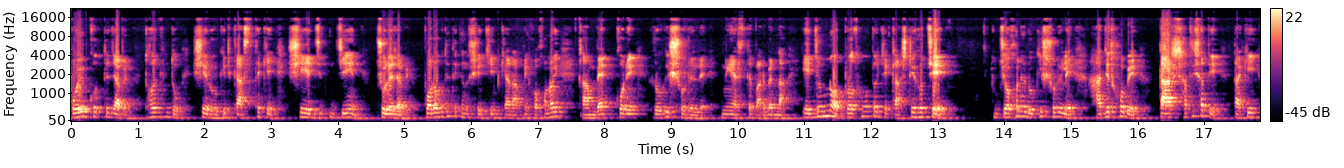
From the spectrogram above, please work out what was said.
প্রয়োগ করতে যাবেন, তখন কিন্তু সে রোগীর কাছ থেকে সে জিন চলে যাবে। পরবর্তীতে কিন্তু সেই জিনকে আর আপনি কখনোই কাম ব্যাক করে রোগীর শরীরে নিয়ে আসতে পারবেন না। এর জন্য প্রথমত যে কাজটি হচ্ছে যখনই রোগীর শরীরে হাজির হবে, তার সাথে সাথে তাকে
